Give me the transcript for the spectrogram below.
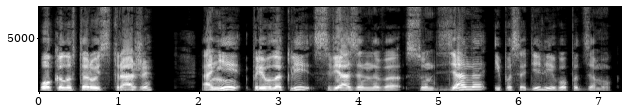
Около второй стражи они привлекли связанного Сунцзяна и посадили его под замок.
